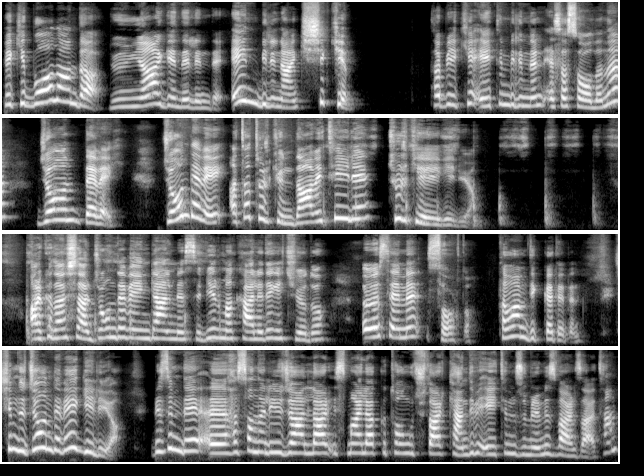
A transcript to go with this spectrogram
Peki bu alanda dünya genelinde en bilinen kişi kim? Tabii ki eğitim bilimlerinin esası olanı John Dewey. John Dewey Atatürk'ün davetiyle Türkiye'ye geliyor. Arkadaşlar John Dewey'in gelmesi bir makalede geçiyordu. ÖSYM sordu. Tamam dikkat edin. Şimdi John Dewey geliyor. Bizim de Hasan Ali Yüceller, İsmail Hakkı Tonguçlar kendi bir eğitim zümremiz var zaten.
